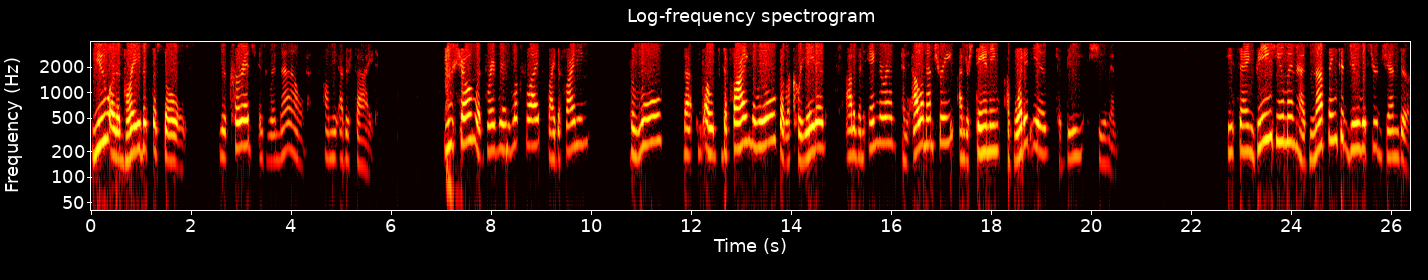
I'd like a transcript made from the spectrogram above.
You are the bravest of souls. Your courage is renowned on the other side. You've shown what bravery looks like by defining the rules that, oh, defying the rules that were created out of an ignorant and elementary understanding of what it is to be human. He's saying being human has nothing to do with your gender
